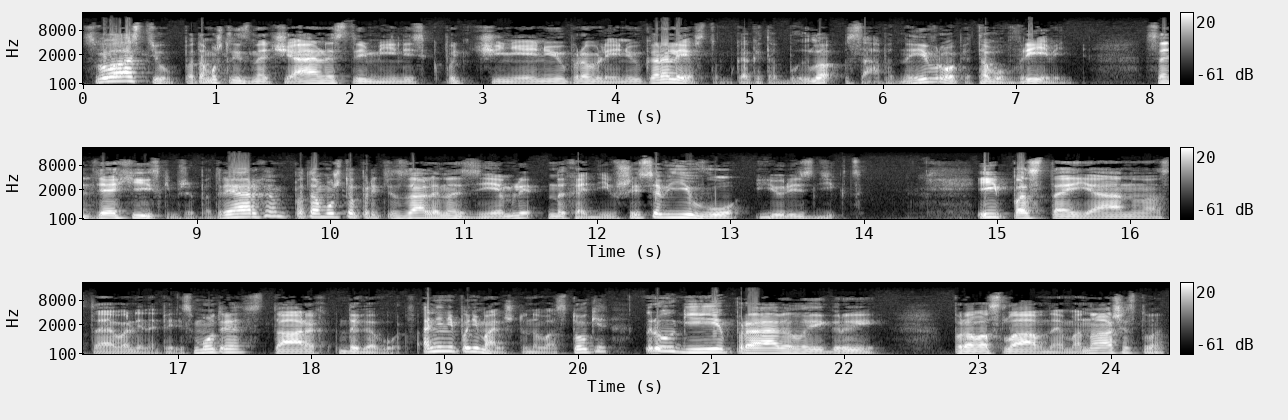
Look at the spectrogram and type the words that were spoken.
С властью, потому что изначально стремились к подчинению и управлению королевством, как это было в Западной Европе того времени с антиохийским же патриархом, потому что притязали на земли, находившиеся в его юрисдикции. И постоянно настаивали на пересмотре старых договоров. Они не понимали, что на Востоке другие правила игры. Православное монашество,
